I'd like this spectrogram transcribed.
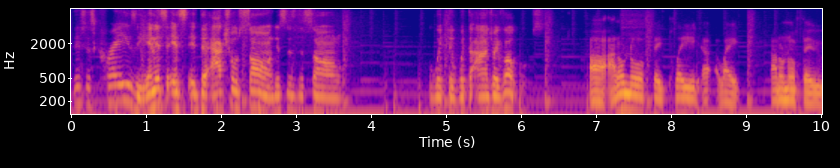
This is crazy, and it's it's it, the actual song. This is the song with the with the Andre vocals. Uh, I don't know if they played uh, like I don't know if they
